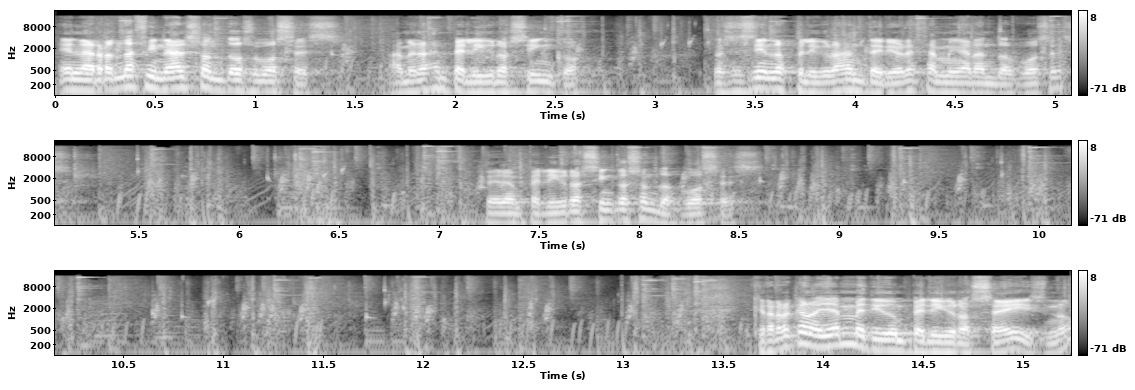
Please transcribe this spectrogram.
En la ronda final son dos bosses Al menos en peligro 5 No sé si en los peligros anteriores también eran dos bosses. Pero en peligro 5 son dos bosses. Qué raro que no hayan metido en peligro 6, ¿no?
